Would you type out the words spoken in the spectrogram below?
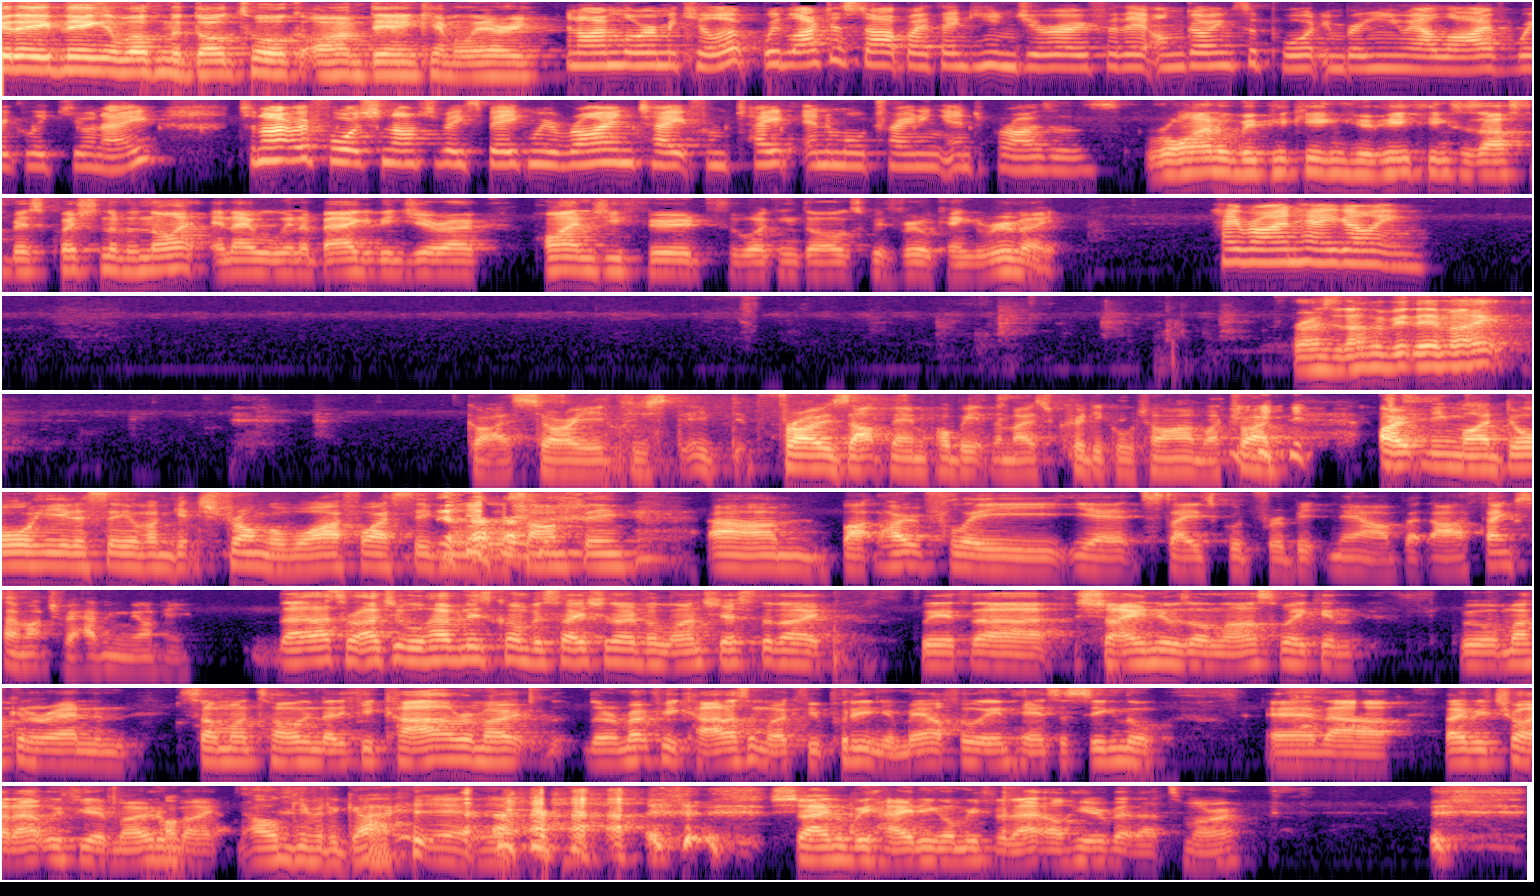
Good evening and welcome to Dog Talk. I'm Dan Camilleri. And I'm Laura McKillop. We'd like to start by thanking Enduro for their ongoing support in bringing you our live weekly Q&A. Tonight we're fortunate enough to be speaking with Ryan Tate from Tate Animal Training Enterprises. Ryan will be picking who he thinks has asked the best question of the night and they will win a bag of Enduro high energy food for working dogs with real kangaroo meat. Hey Ryan, how are you going? Froze it up a bit there, mate. Guys, sorry, it just it froze up then probably at the most critical time. I tried opening my door here to see if I can get stronger Wi-Fi signal or something. Um, but hopefully, yeah, it stays good for a bit now. But uh, thanks so much for having me on here. No, that's right. Actually, we are having this conversation over lunch yesterday with uh, Shane, who was on last week, and we were mucking around and someone told him that if your car remote, the remote for your car doesn't work, if you put it in your mouth, it'll enhance the signal. And uh, maybe try that with your motor, I'll, mate. I'll give it a go. yeah. yeah. Shane will be hating on me for that. I'll hear about that tomorrow.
